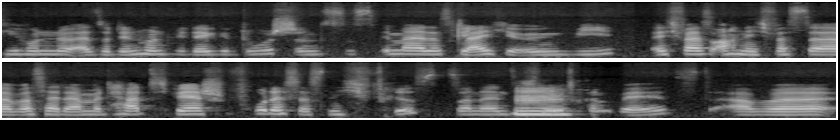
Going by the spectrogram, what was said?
die Hunde, also den Hund wieder geduscht und es ist immer das Gleiche irgendwie. Ich weiß auch nicht, was da, was er damit hat. Ich bin ja schon froh, dass er es nicht frisst, sondern sich mm. nur drin wälzt, aber.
